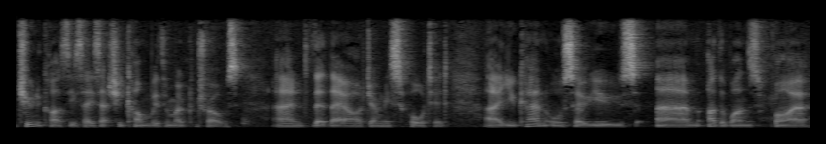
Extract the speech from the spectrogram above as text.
tuner cards these days actually come with remote controls, and that they are generally supported. Uh, you can also use um, other ones via.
